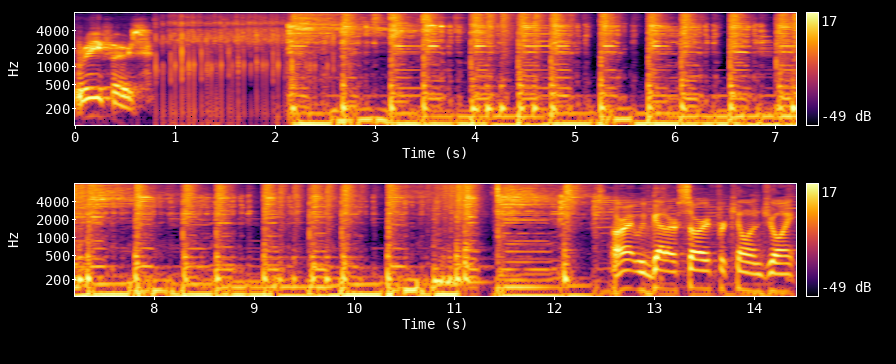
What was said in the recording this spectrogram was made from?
Reefers. Right, right, we've got our sorry for killing joint.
